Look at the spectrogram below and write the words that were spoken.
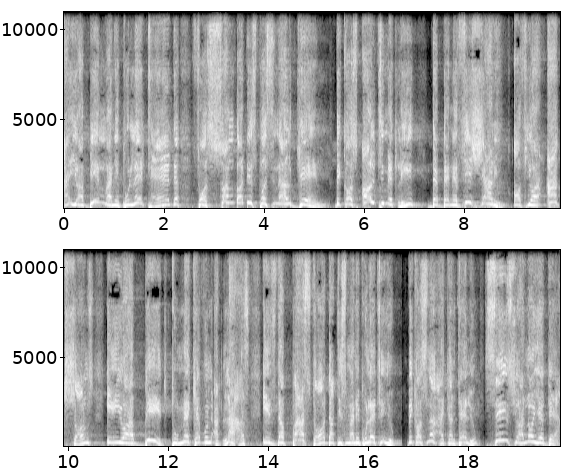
and you are being manipulated for somebody's personal gain. Because ultimately, the beneficiary of your actions in your bid to make heaven at last is the pastor that is manipulating you. Because now I can tell you, since you are not yet there,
